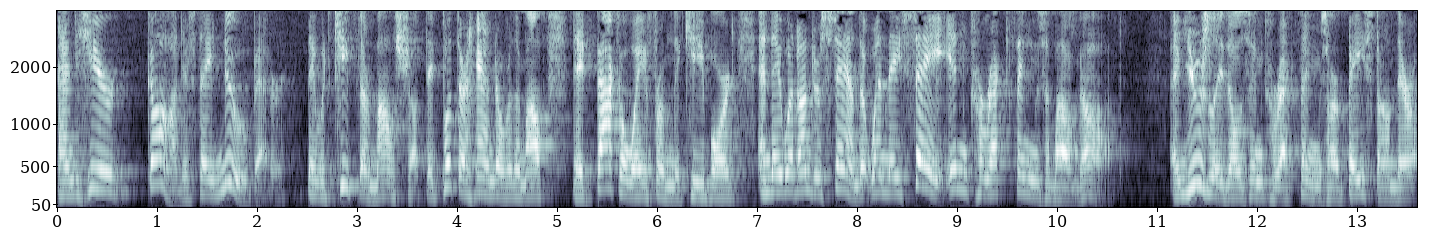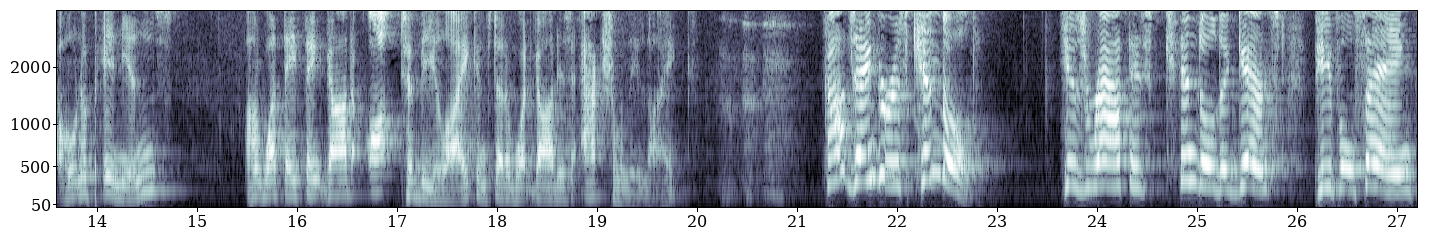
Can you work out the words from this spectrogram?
And here, God, if they knew better, they would keep their mouth shut. They'd put their hand over their mouth, they'd back away from the keyboard, and they would understand that when they say incorrect things about God, and usually those incorrect things are based on their own opinions on what they think God ought to be like instead of what God is actually like. God's anger is kindled. His wrath is kindled against people saying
